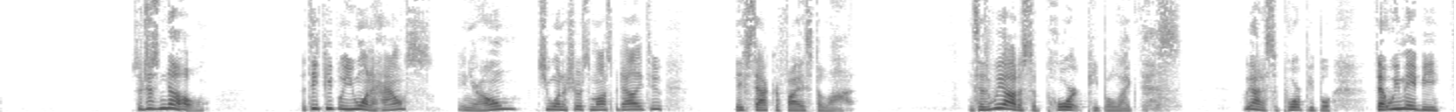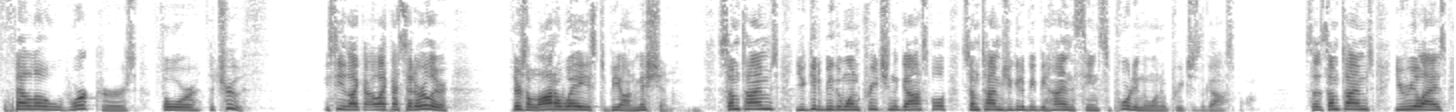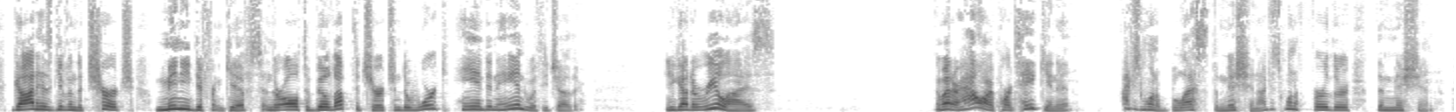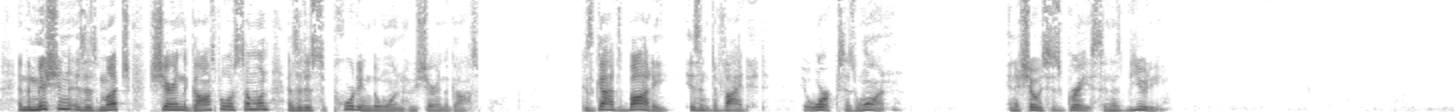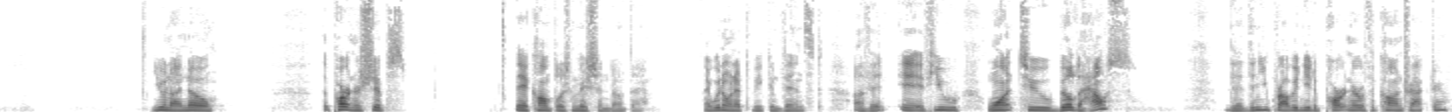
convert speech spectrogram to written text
So just know that these people you want a house in your home, that you want to show some hospitality to, they've sacrificed a lot. He says we ought to support people like this. We ought to support people that we may be fellow workers for the truth. You see, like, like I said earlier, there's a lot of ways to be on mission. Sometimes you get to be the one preaching the gospel. Sometimes you get to be behind the scenes supporting the one who preaches the gospel. So sometimes you realize God has given the church many different gifts, and they're all to build up the church and to work hand in hand with each other. You got to realize no matter how I partake in it, I just want to bless the mission. I just want to further the mission. And the mission is as much sharing the gospel with someone as it is supporting the one who's sharing the gospel. Because God's body isn't divided, it works as one. And it shows His grace and His beauty. You and I know that partnerships, they accomplish mission, don't they? Like we don't have to be convinced of it. If you want to build a house, then you probably need to partner with a contractor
